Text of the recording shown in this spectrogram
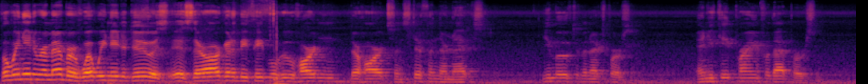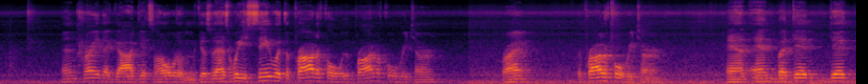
but we need to remember what we need to do is, is there are going to be people who harden their hearts and stiffen their necks. You move to the next person. And you keep praying for that person. And pray that God gets a hold of them. Because as we see with the prodigal, the prodigal return, right? The prodigal return. And and but did did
